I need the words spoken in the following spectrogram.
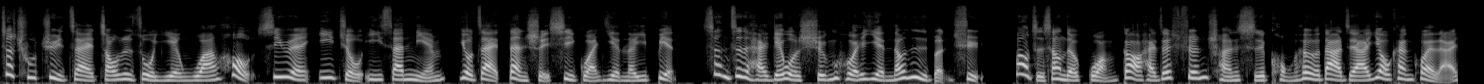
这出剧在朝日作演完后，西元一九一三年又在淡水戏馆演了一遍，甚至还给我巡回演到日本去。报纸上的广告还在宣传时恐吓大家要看快来。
